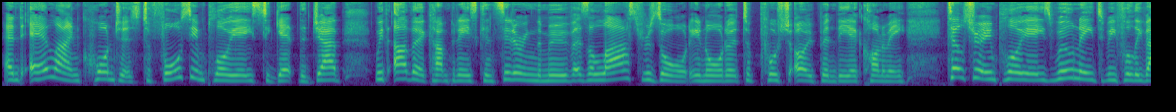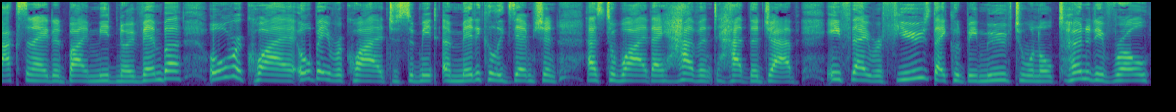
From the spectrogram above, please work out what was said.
and airline Qantas to force employees to get the jab, with other companies considering the move as a last resort in order to push open the economy. Telstra employees will need to be fully vaccinated by mid-November or require or be required to submit a medical exemption as to why they haven't had the jab. If they refuse, they could be moved to an alternative role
